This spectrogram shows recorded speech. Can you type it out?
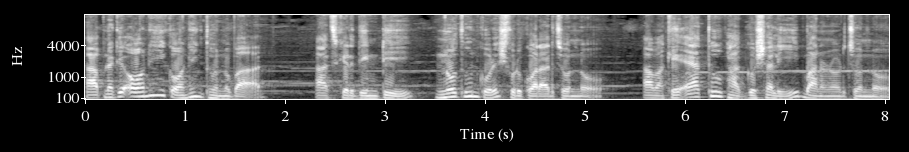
আপনাকে অনেক অনেক ধন্যবাদ। আজকের দিনটি নতুন করে শুরু করার জন্য, আমাকে এত ভাগ্যশালী বানানোর জন্য।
